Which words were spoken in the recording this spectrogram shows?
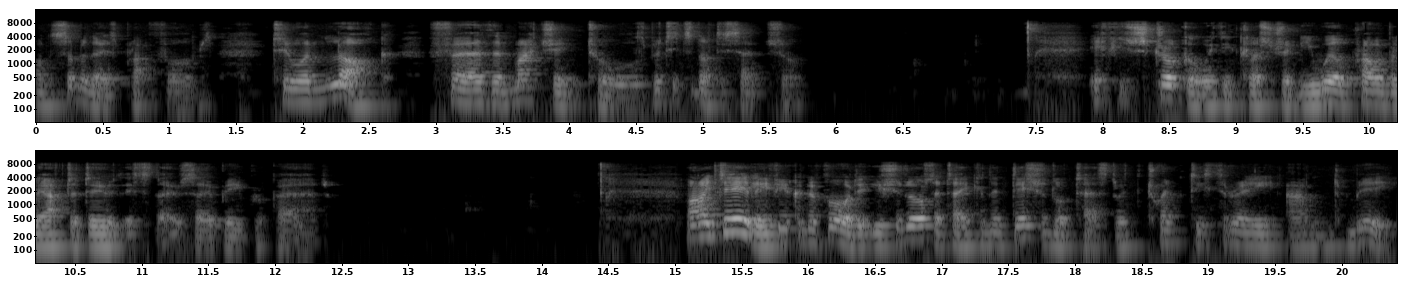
on some of those platforms to unlock further matching tools, but it's not essential. If you struggle with your clustering, you will probably have to do this though, so be prepared. Ideally, if you can afford it, you should also take an additional test with 23andMe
